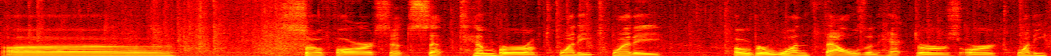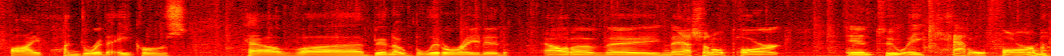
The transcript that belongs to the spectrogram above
Uh, so far, since September of 2020, over 1,000 hectares or 2,500 acres have uh, been obliterated out of a national park into a cattle farm.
